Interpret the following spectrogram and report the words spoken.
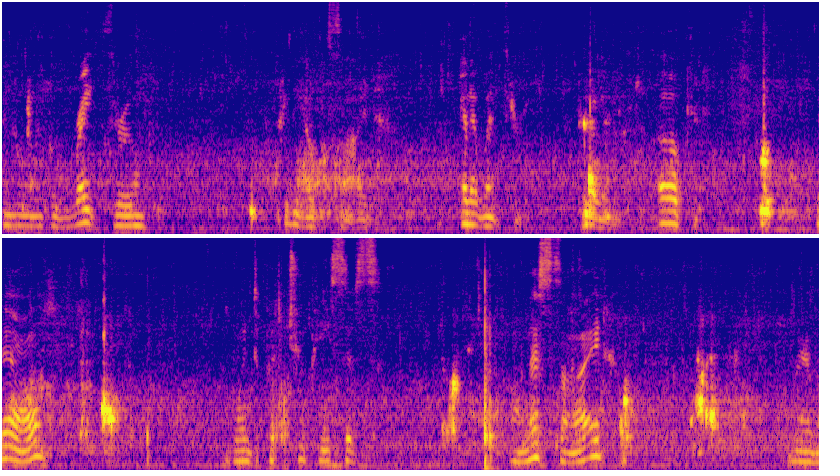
And I want to go right through to the outside. And it went through. Okay. Now, I'm going to put two pieces on this side where the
